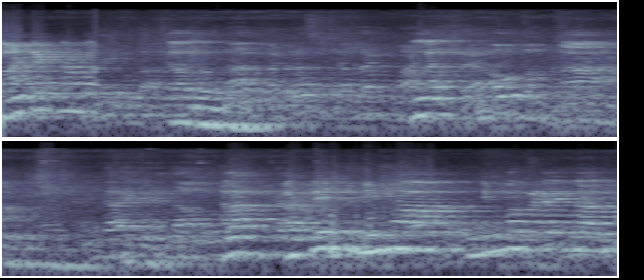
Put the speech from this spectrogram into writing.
ಕಾಂಟ್ಯಾಕ್ಟ್ ನಂಬರ್ ಅಲ್ಲ ಹಾ. ಅಲ್ಲ ಅಟ್ಲೀಸ್ಟ್ ನಿಮ್ಮ ನಿಮ್ಮ ಕಡೆಯಿಂದ ಅದು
